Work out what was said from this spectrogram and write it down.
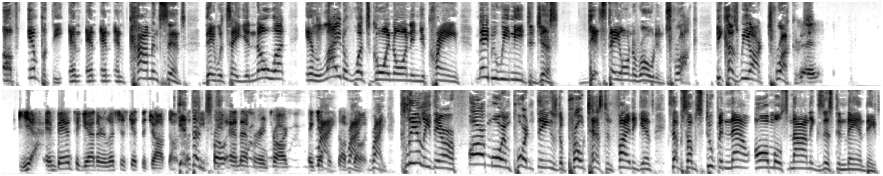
of empathy and, and, and, and common sense, they would say, you know what? In light of what's going on in Ukraine, maybe we need to just get stay on the road and truck because we are truckers. And, yeah, and band together. and Let's just get the job done. Get Let's the be pro MF are er in charge and get right, the stuff right, done. Right, Clearly, there are far more important things to protest and fight against, except some stupid, now almost non-existent mandates.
